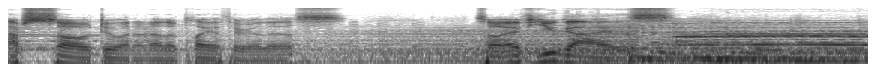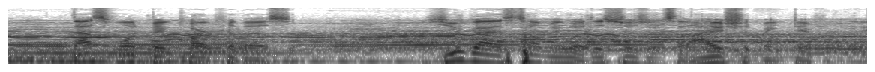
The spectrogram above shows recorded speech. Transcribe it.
I'm so doing another playthrough of this. So if you guys, that's one big part for this. You guys tell me what decisions that I should make differently.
